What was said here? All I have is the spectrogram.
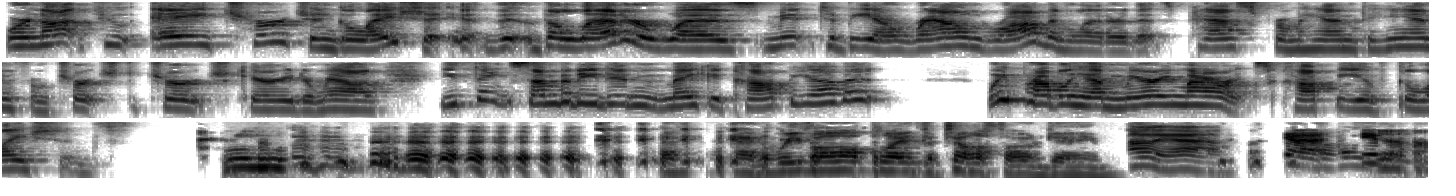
were not to a church in Galatia. It, the, the letter was meant to be a round robin letter that's passed from hand to hand, from church to church, carried around. You think somebody didn't make a copy of it? We probably have Mary Myrick's copy of Galatians. and, and, we've all played the telephone game. Oh yeah, yeah. Oh, if, yeah.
